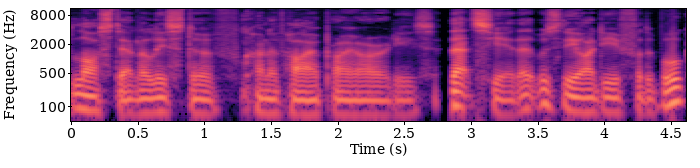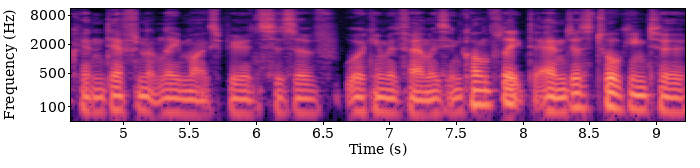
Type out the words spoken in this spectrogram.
lost down a list of kind of higher priorities. That's, yeah, that was the idea for the book, and definitely my experiences of working with families in conflict and just talking to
